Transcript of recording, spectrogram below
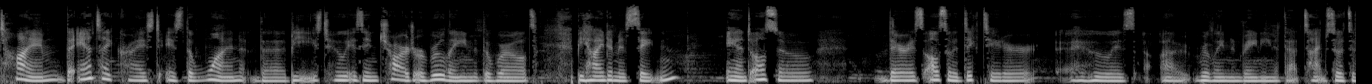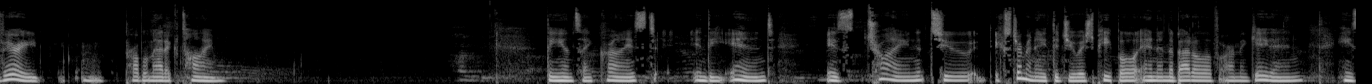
time, the Antichrist is the one, the beast, who is in charge or ruling the world. Behind him is Satan, and also there is also a dictator who is uh, ruling and reigning at that time. So it's a very um, problematic time. The Antichrist, in the end, is trying to exterminate the Jewish people, and in the Battle of Armageddon, he's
